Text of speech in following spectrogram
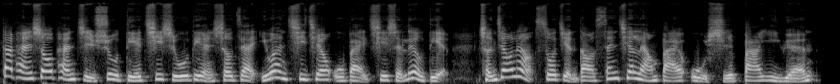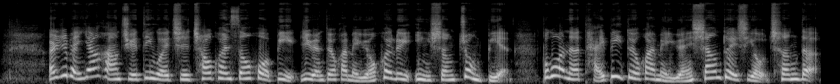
大盘收盘指数跌七十五点，收在一万七千五百七十六点，成交量缩减到三千两百五十八亿元。而日本央行决定维持超宽松货币，日元兑换美元汇率应声重贬。不过呢，台币兑换美元相对是有撑的。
